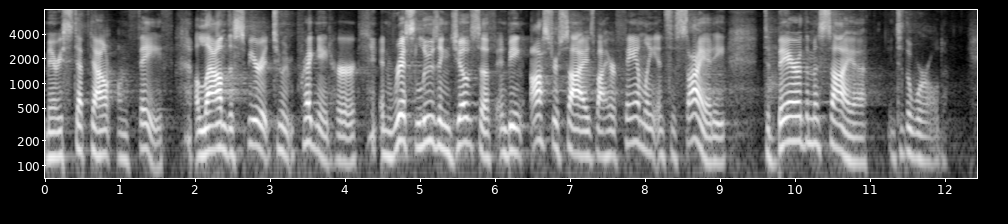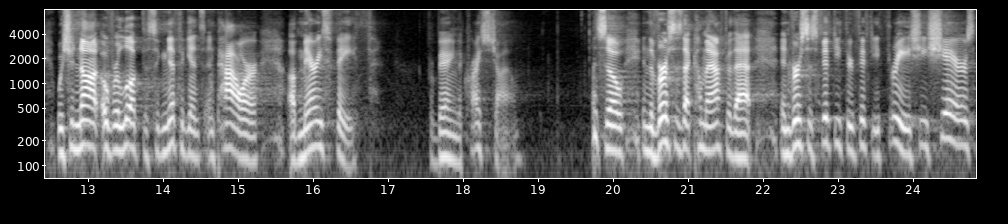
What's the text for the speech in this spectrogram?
Mary stepped out on faith allowed the Spirit to impregnate her, and risked losing Joseph and being ostracized by her family and society to bear the Messiah into the world. We should not overlook the significance and power of Mary's faith for bearing the Christ child. And so, in the verses that come after that, in verses 50 through 53, she shares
